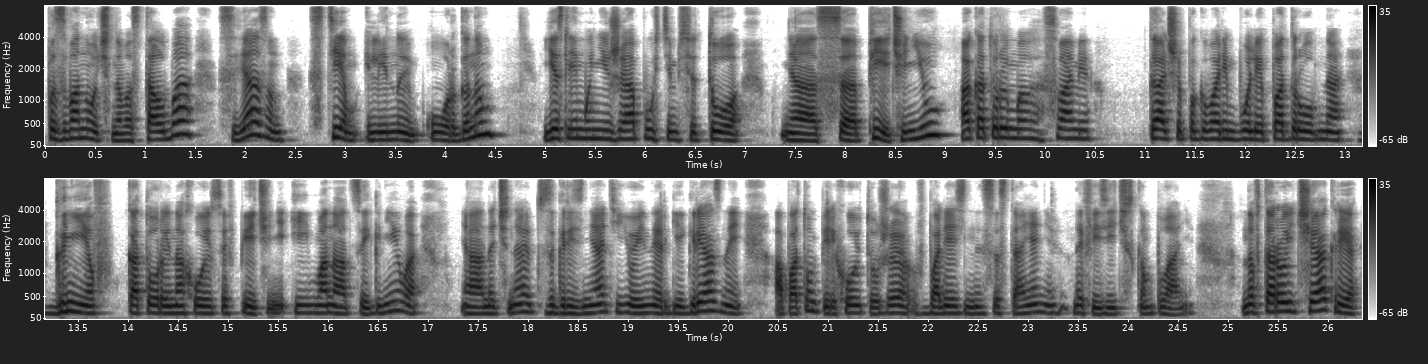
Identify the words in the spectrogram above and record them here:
позвоночного столба связан с тем или иным органом. Если мы ниже опустимся, то э, с печенью, о которой мы с вами дальше поговорим более подробно. Гнев, который находится в печени, и эманации гнева начинают загрязнять ее энергией грязной, а потом переходят уже в болезненное состояние на физическом плане. На второй чакре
